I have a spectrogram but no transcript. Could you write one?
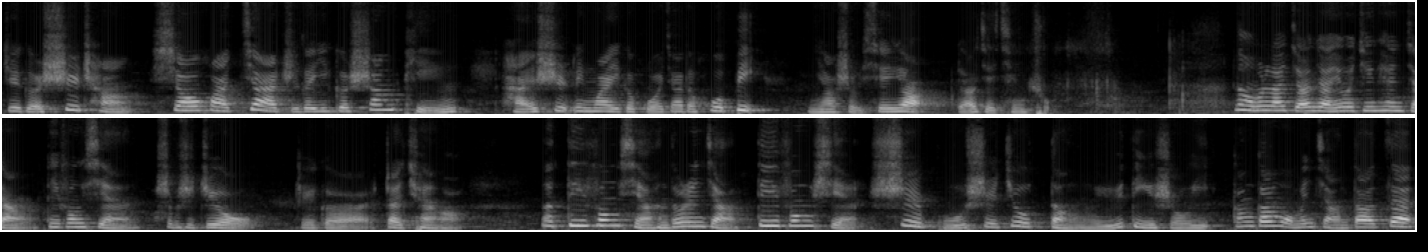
这个市场消化价值的一个商品，还是另外一个国家的货币？你要首先要了解清楚。那我们来讲讲，因为今天讲低风险，是不是只有这个债券啊？那低风险，很多人讲低风险是不是就等于低收益？刚刚我们讲到，在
